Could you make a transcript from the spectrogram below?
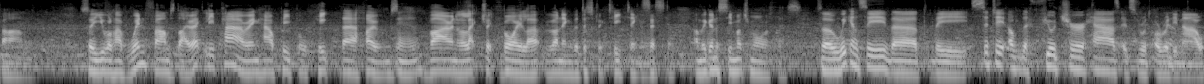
farm. So you will have wind farms directly powering how people heat their homes mm-hmm. via an electric boiler running the district heating system. And we're going to see much more of this. So we can see that the city of the future has its root already now.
